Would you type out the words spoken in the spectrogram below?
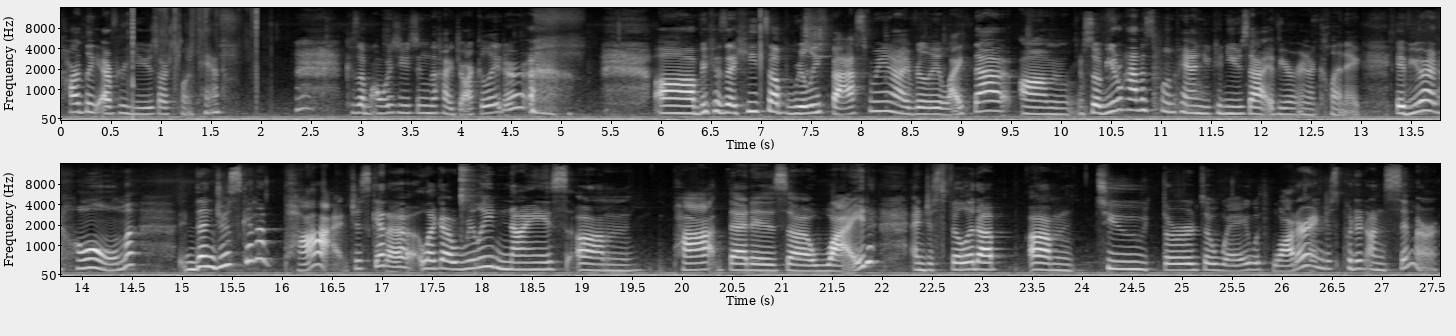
hardly ever use our splint pan because I'm always using the hydrocollator. uh, because it heats up really fast for me and I really like that. Um, so if you don't have a splint pan, you can use that if you're in a clinic. If you're at home, then just get a pot. Just get a like a really nice um, pot that is uh, wide and just fill it up um, two thirds away with water and just put it on simmer.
